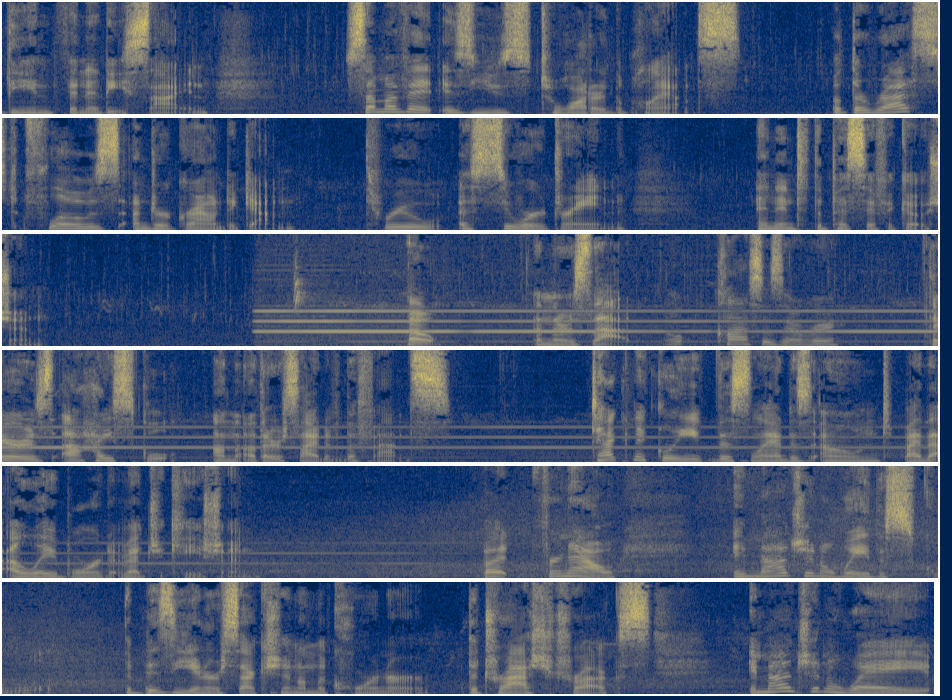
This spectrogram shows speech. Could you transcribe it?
the infinity sign. Some of it is used to water the plants, but the rest flows underground again through a sewer drain and into the Pacific Ocean. Oh, and there's that. Oh, class is over. There's a high school on the other side of the fence. Technically, this land is owned by the LA Board of Education. But for now, imagine away the school, the busy intersection on the corner, the trash trucks. Imagine away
